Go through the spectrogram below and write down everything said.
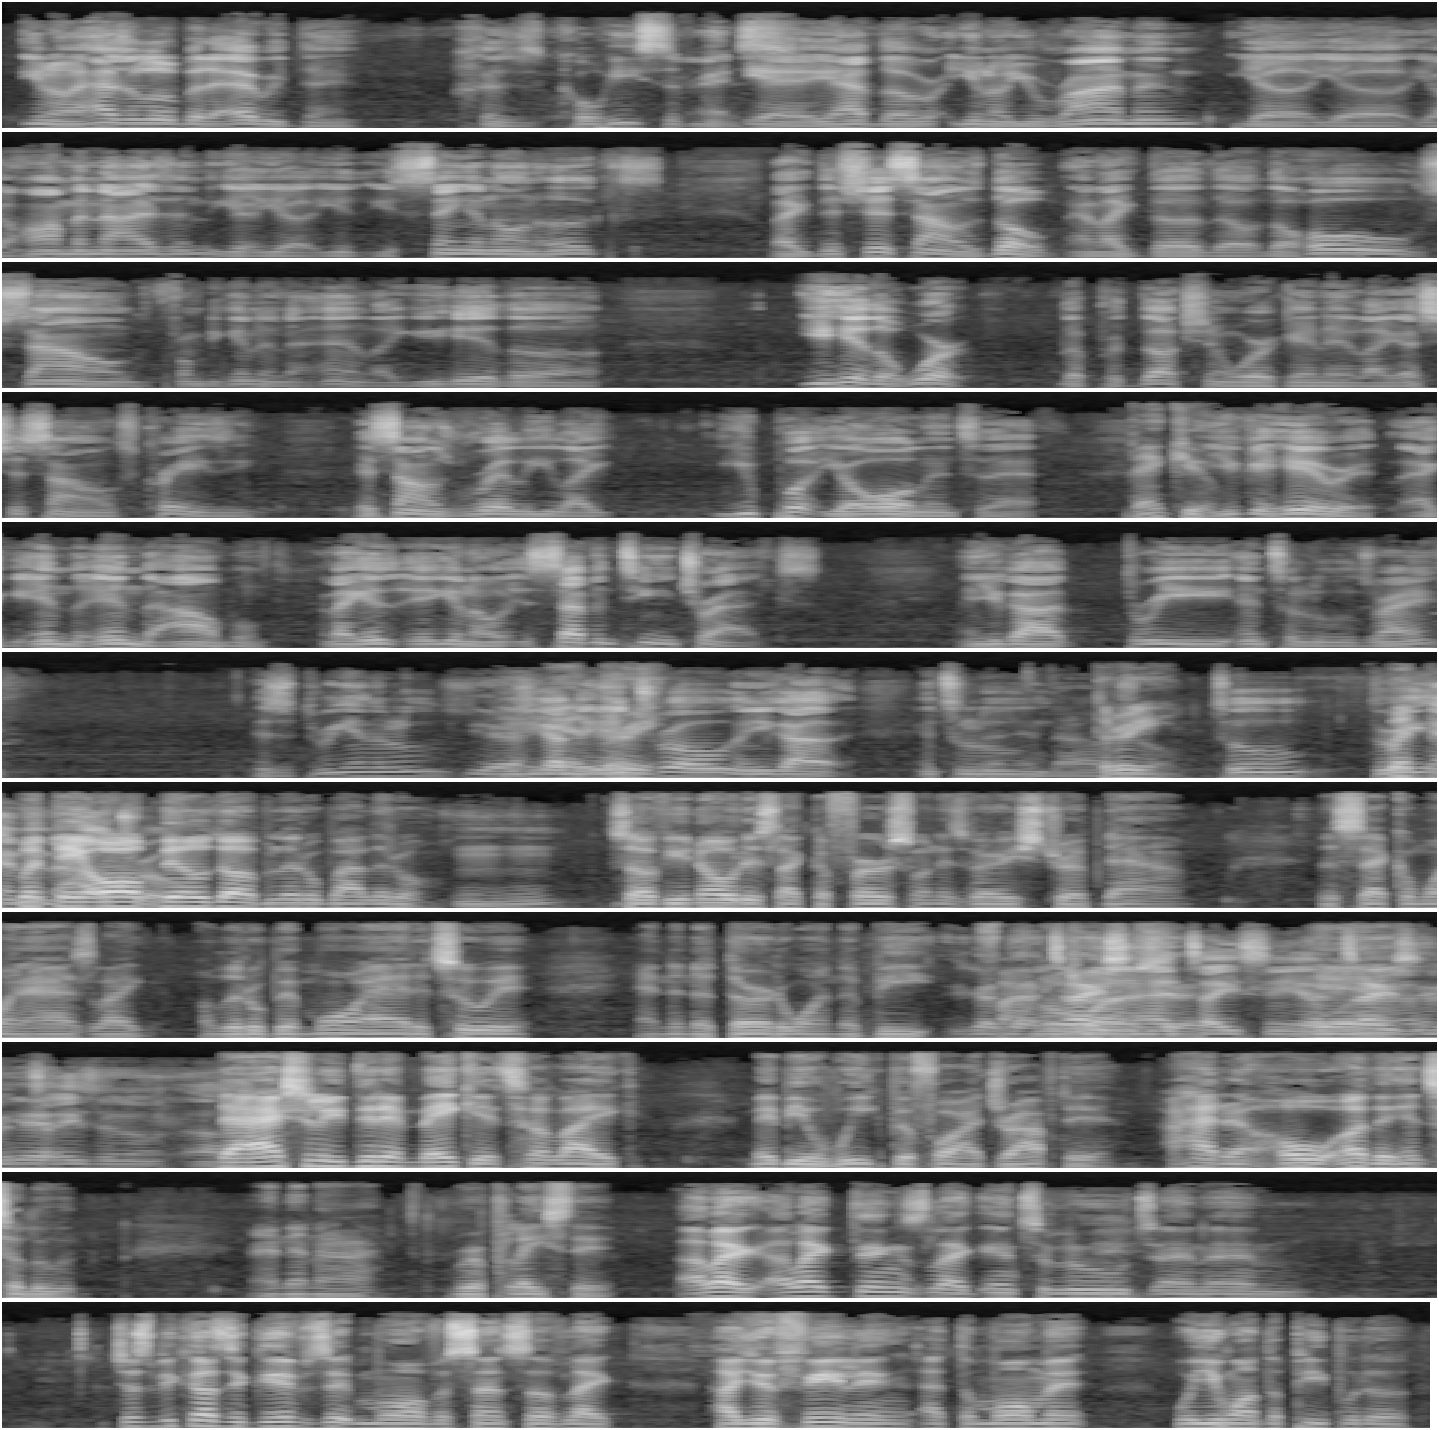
you know, it has a little bit of everything. because Cohesiveness. yeah, you have the you know you're rhyming, you're you're you're harmonizing, you're you're you're you're singing on hooks. Like the shit sounds dope, and like the the the whole sound from beginning to end, like you hear the you hear the work, the production work in it. Like that shit sounds crazy. It sounds really like you put your all into that. Thank you. You can hear it like in the in the album. Like it, it- you know, it's 17 tracks, and you got three interludes, right? Is it three interludes? Yeah. 'Cause you got Yeah, the three. intro, then you got interlude And, uh, Three. two, three, but and but then they the all outro. build up little by little. hmm So if you notice, like the first one is very stripped down. The second one has like a little bit more added to it, and then the third one, the beat. You got that finally Tyson one had shit. Tyson, yeah, Yeah. Tyson, Tyson, yeah. Tyson, uh, That actually didn't make it to like maybe a week before I dropped it. I had a whole other interlude, and then I replaced it. I like I like things like interludes and and just because it gives it more of a sense of like how you're feeling at the moment, where you want the people to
